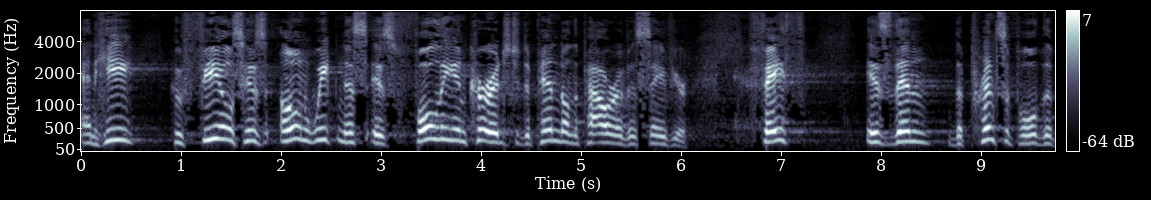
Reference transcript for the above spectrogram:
And he who feels his own weakness is fully encouraged to depend on the power of his Savior. Faith is then the principle, the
